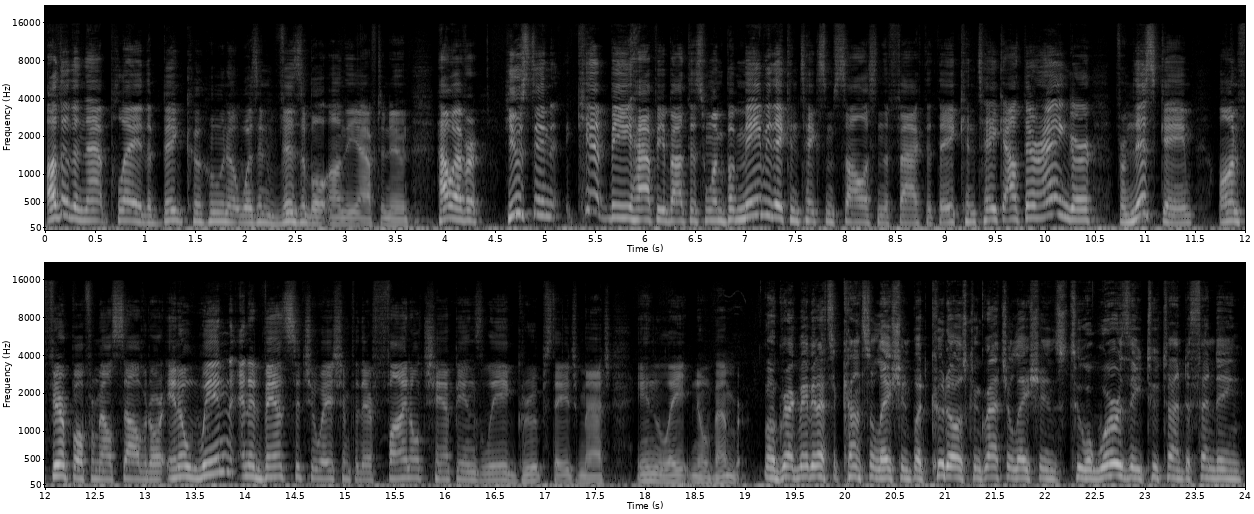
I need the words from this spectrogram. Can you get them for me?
Other than that play, the big kahuna was invisible on the afternoon. However, Houston can't be happy about this one, but maybe they can take some solace in the fact that they can take out their anger from this game on Firpo from El Salvador in a win and advance situation for their final Champions League group stage match in late November. Well, Greg, maybe that's a consolation, but kudos, congratulations to a worthy two time defending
